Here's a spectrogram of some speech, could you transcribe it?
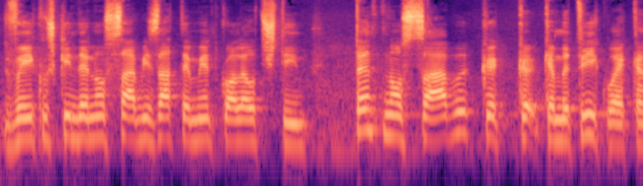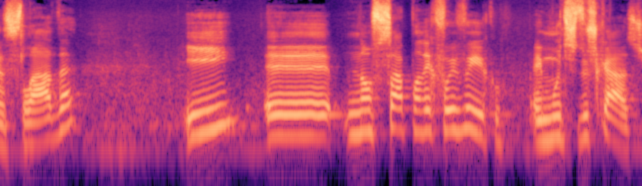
de veículos que ainda não se sabe exatamente qual é o destino. Tanto não se sabe que, que, que a matrícula é cancelada, e uh, não se sabe para onde é que foi o veículo, em muitos dos casos.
